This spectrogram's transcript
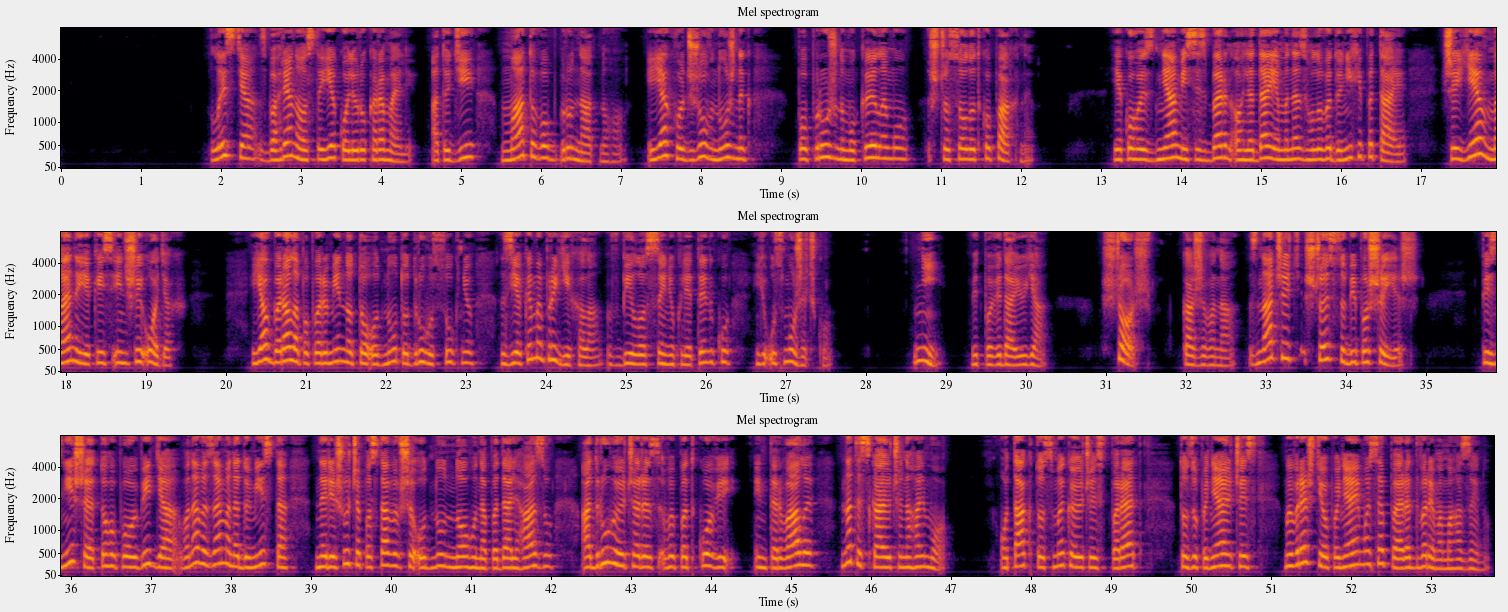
Листя з багряного стає кольору карамелі, а тоді матово брунатного, і я ходжу в нужник по пружному килиму, що солодко пахне. Якогось дня місіс Берн оглядає мене з голови до ніг і питає, чи є в мене якийсь інший одяг. Я вбирала поперемінно то одну, то другу сукню, з якими приїхала в біло-синю клітинку й у смужечку. Ні, відповідаю я. Що ж, каже вона, значить, щось собі пошиєш. Пізніше, того пообіддя, вона везе мене до міста, нерішуче поставивши одну ногу на педаль газу, а другою через випадкові інтервали натискаючи на гальмо. Отак, то смикаючись вперед, то зупиняючись, ми врешті опиняємося перед дверима магазину.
